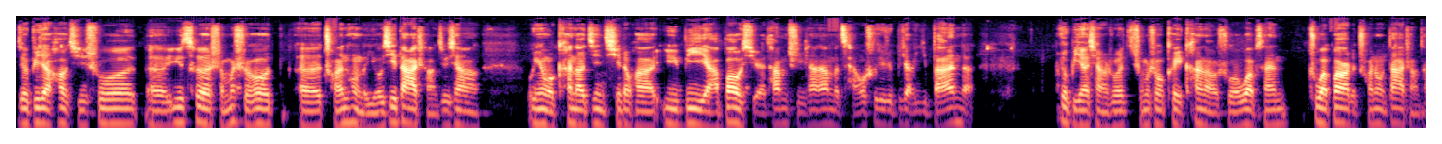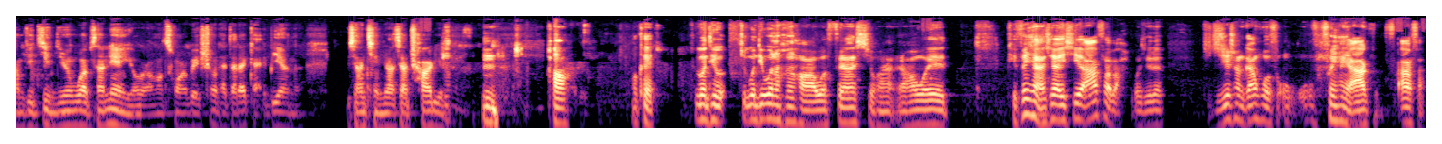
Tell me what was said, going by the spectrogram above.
就比较好奇说，呃，预测什么时候，呃，传统的游戏大厂，就像，因为我看到近期的话，育碧啊、暴雪，他们实际上他们的财务数据是比较一般的，就比较想说什么时候可以看到说 Web 三、Web 二的传统大厂他们去进军 Web 三炼油，然后从而为生态带来改变呢？想请教一下查理。嗯，好，OK，这个问题这个问题问的很好啊，我非常喜欢。然后我也可以分享一下一些阿尔法吧，我觉得直接上干货分 分享一下阿阿尔法。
